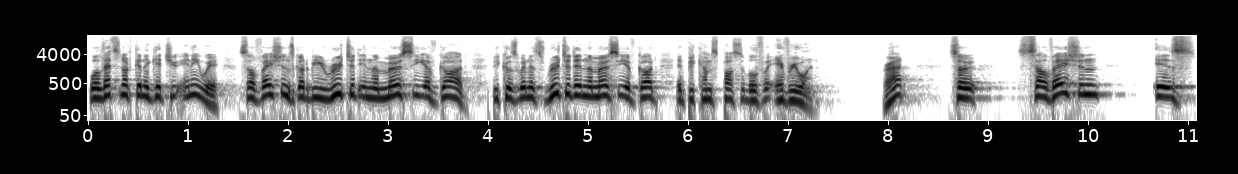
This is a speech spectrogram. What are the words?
Well, that's not going to get you anywhere. Salvation's got to be rooted in the mercy of God. Because when it's rooted in the mercy of God, it becomes possible for everyone. Right? So, salvation is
